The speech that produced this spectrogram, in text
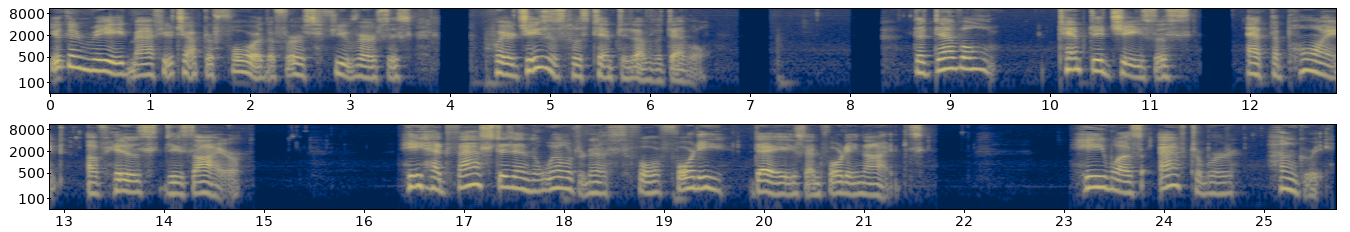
You can read Matthew chapter 4, the first few verses, where Jesus was tempted of the devil. The devil tempted Jesus at the point of his desire. He had fasted in the wilderness for 40 days and 40 nights. He was afterward hungry.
